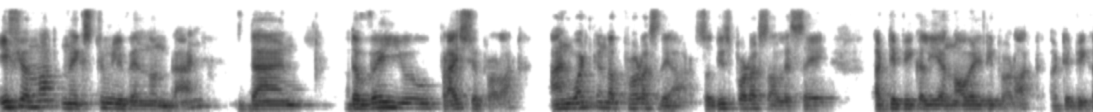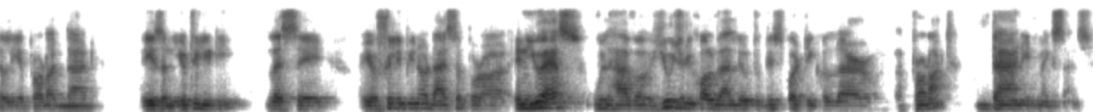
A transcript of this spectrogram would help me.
if you're not an extremely well-known brand, then the way you price your product and what kind of products they are. So these products are, let's say, a typically a novelty product, or typically a product that is an utility. Let's say your Filipino diaspora in US will have a huge recall value to this particular product, then it makes sense.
